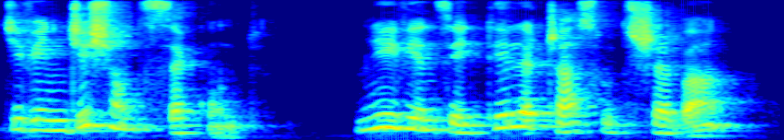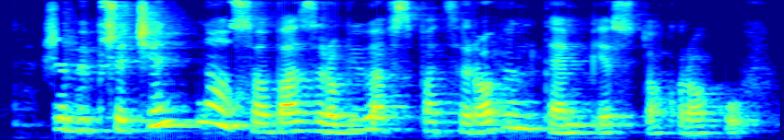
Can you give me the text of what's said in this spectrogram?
90 sekund. Mniej więcej tyle czasu trzeba, żeby przeciętna osoba zrobiła w spacerowym tempie 100 kroków.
